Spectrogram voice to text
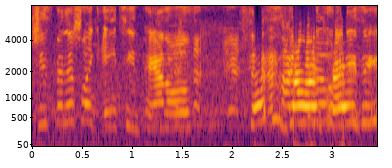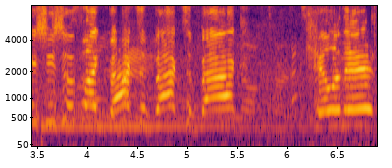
she's finished like 18 panels. Sis is going crazy. She's just like back to back to back, killing it.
